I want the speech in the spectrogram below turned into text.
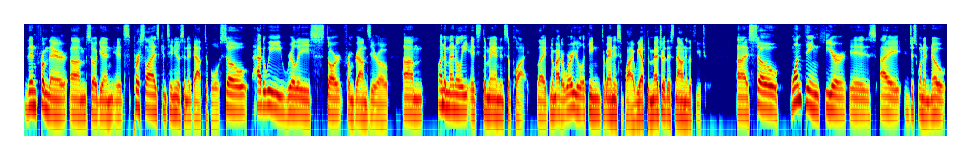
then from there, um, so again, it's personalized, continuous, and adaptable. So how do we really start from ground zero? Um, fundamentally it's demand and supply. Like no matter where you're looking, demand and supply. We have to measure this now and in the future. Uh, so one thing here is I just want to note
